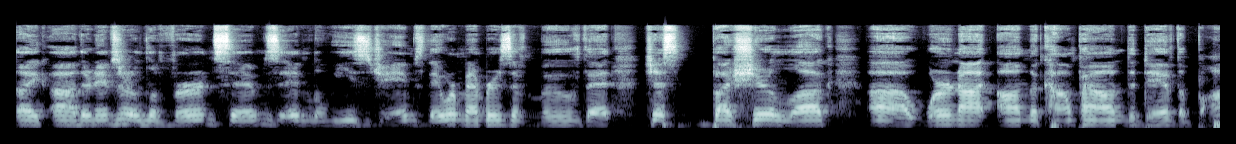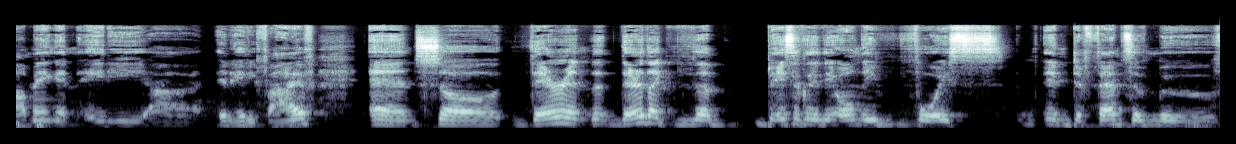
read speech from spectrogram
like uh, their names are Laverne Sims and Louise James. They were members of Move that just by sheer luck uh, were not on the compound the day of the bombing in eighty uh, in eighty five, and so they're in the, they're like the basically the only voice in defensive move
